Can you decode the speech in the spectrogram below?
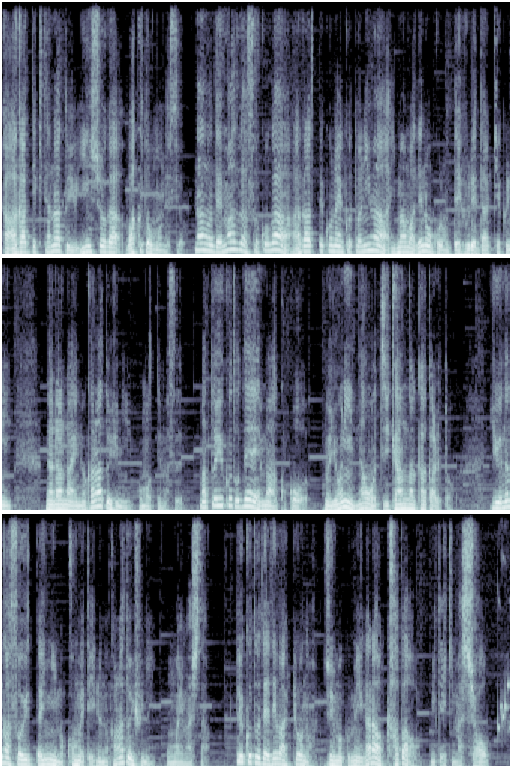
上がってきたなという印象が湧くと思うんですよ。なので、まずはそこが上がってこないことには、今までのこのデフレ脱却にならないのかなというふうに思ってます。まあ、ということで、まあ、ここのようになお時間がかかるというのがそういった意味も込めているのかなというふうに思いました。ということで、では今日の注目銘柄をカバーを見ていきましょう。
